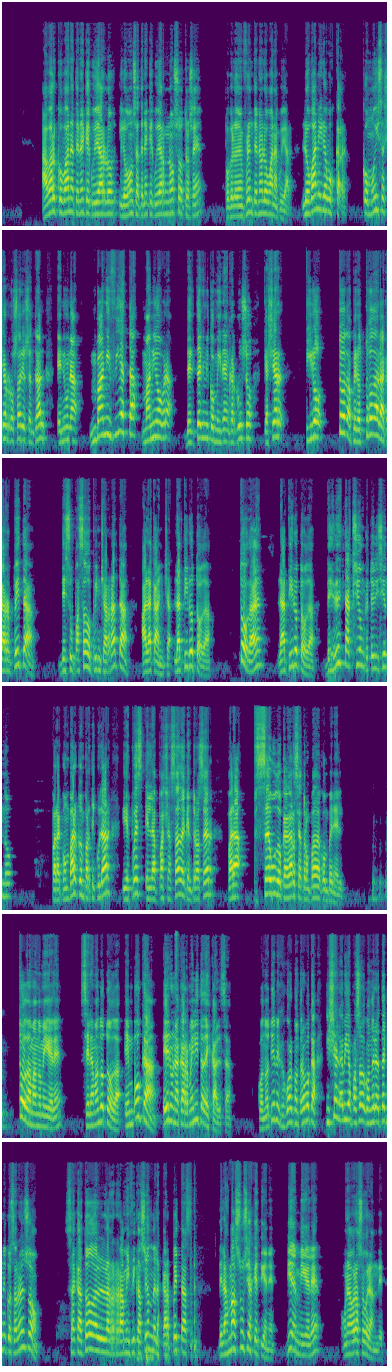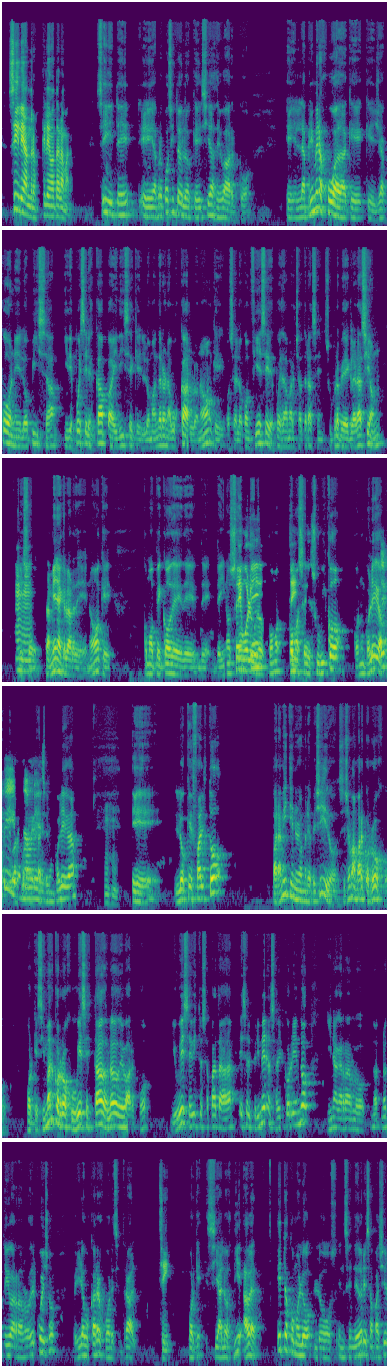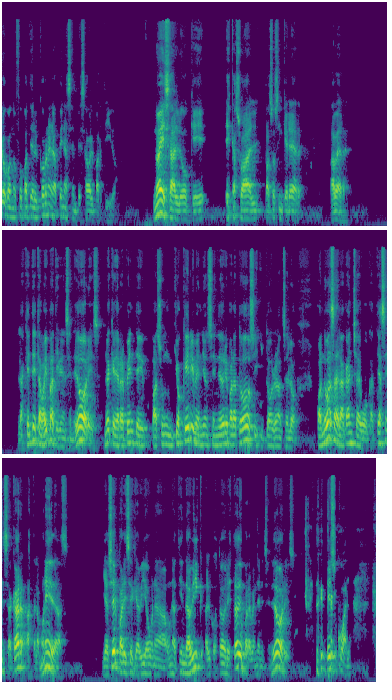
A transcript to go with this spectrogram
A Barco van a tener que cuidarlo y lo vamos a tener que cuidar nosotros, ¿eh? Porque lo de enfrente no lo van a cuidar. Lo van a ir a buscar como hizo ayer Rosario Central en una manifiesta maniobra del técnico Miguel Russo, que ayer tiró toda, pero toda la carpeta de su pasado pincha rata a la cancha. La tiró toda. Toda, ¿eh? La tiró toda. Desde esta acción que estoy diciendo para con Barco en particular y después en la payasada que entró a hacer para pseudo cagarse a trompada con Penel. Toda mandó Miguel, ¿eh? Se la mandó toda. En Boca era una carmelita descalza cuando tiene que jugar contra Boca, y ya le había pasado cuando era técnico de San Lorenzo, saca toda la ramificación de las carpetas, de las más sucias que tiene. Bien, Miguel, ¿eh? Un abrazo grande. Sí, Leandro, que levanta la mano. Sí, te, eh, a propósito de lo que decías de Barco, eh, la primera jugada que, que Giacone lo pisa y después se le escapa y dice que lo mandaron a buscarlo, ¿no? Que, o sea, lo confiese y después da marcha atrás en su propia declaración. Eso también hay que hablar de, ¿no? Que cómo pecó de, de, inocente, cómo, se desubicó con un colega, ser un colega. Eh, lo que faltó, para mí tiene nombre y apellido, se llama Marco Rojo, porque si Marco Rojo hubiese estado al lado de Barco y hubiese visto esa patada, es el primero en salir corriendo y no agarrarlo, no, no te digo agarrarlo del cuello, pero ir a buscar al jugador central. Sí. Porque si a los 10, a ver, esto es como los encendedores a Pallero cuando fue a patear el córner apenas empezaba el partido. No es algo que es casual, pasó sin querer. A ver, La gente estaba ahí para tirar encendedores. No es que de repente pasó un kiosquero y vendió encendedores para todos y, todos lo lanzó. Cuando vas a la cancha de Boca, te hacen sacar hasta las monedas. Y ayer parece que había una, tienda Vic al costado del estadio para vender encendedores. Eso, ¿Cuál?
